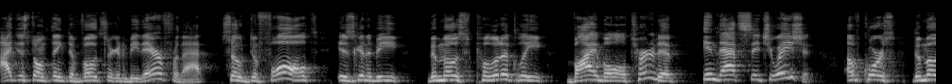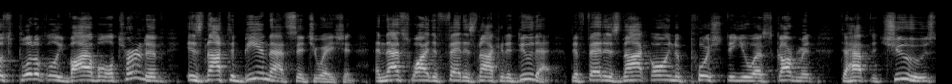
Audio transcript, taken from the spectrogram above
I just don't think the votes are going to be there for that. So default is going to be the most politically viable alternative in that situation. Of course, the most politically viable alternative is not to be in that situation. And that's why the Fed is not going to do that. The Fed is not going to push the US government to have to choose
